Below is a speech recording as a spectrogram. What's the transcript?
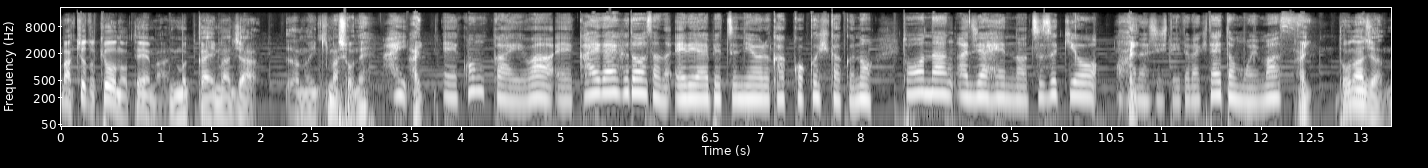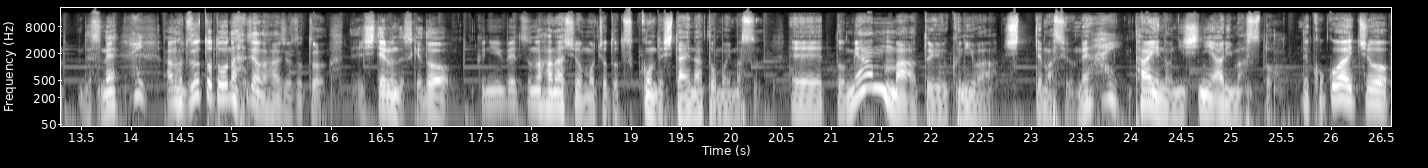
まあちょっと今日のテーマもう一回まあじゃああの行きましょうね。はい。はい、えー、今回は、えー、海外不動産のエリア別による各国比較の東南アジア編の続きをお話ししていただきたいと思います。はい。東南アジアですね。はい。あのずっと東南アジアの話をちょっとしてるんですけど、国別の話をもうちょっと突っ込んでしたいなと思います。えっ、ー、とミャンマーという国は知ってますよね。はい。タイの西にありますと。でここは一応、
